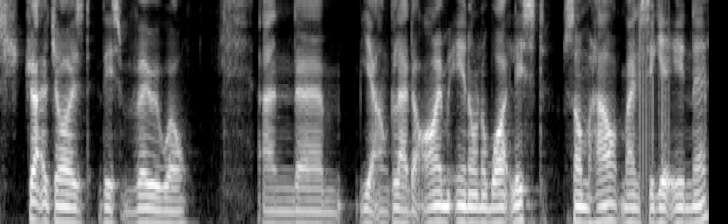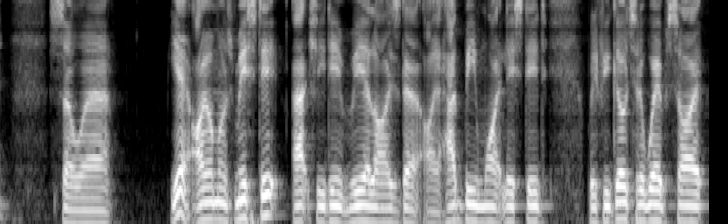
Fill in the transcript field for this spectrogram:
strategized this very well. And um, yeah, I'm glad that I'm in on a whitelist somehow, managed to get in there. So uh, yeah, I almost missed it. I actually didn't realize that I had been whitelisted. But if you go to the website,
